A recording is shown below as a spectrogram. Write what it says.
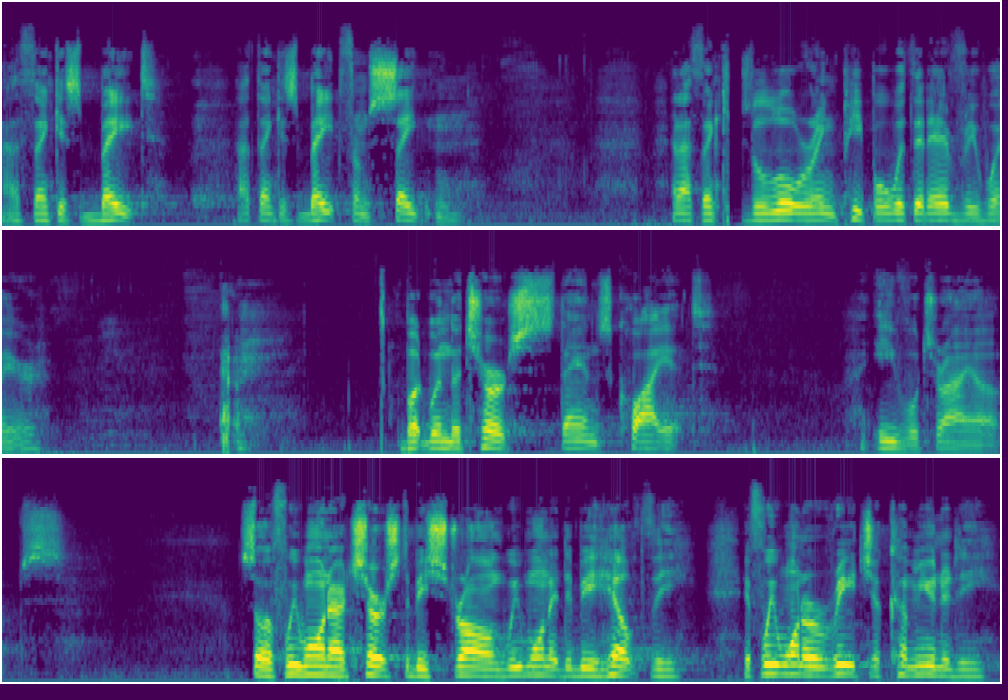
I think it's bait. I think it's bait from Satan. And I think he's luring people with it everywhere. but when the church stands quiet, evil triumphs. So, if we want our church to be strong, we want it to be healthy, if we want to reach a community,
